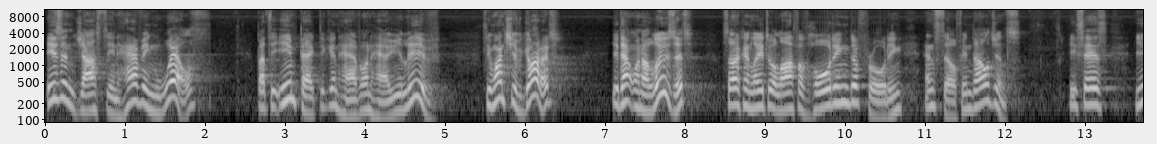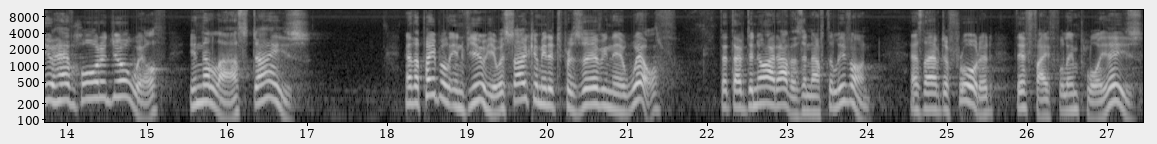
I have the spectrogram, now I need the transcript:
isn't just in having wealth, but the impact it can have on how you live. See, once you've got it, you don't want to lose it, so it can lead to a life of hoarding, defrauding, and self indulgence. He says, You have hoarded your wealth in the last days. Now, the people in view here were so committed to preserving their wealth that they've denied others enough to live on, as they have defrauded their faithful employees.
